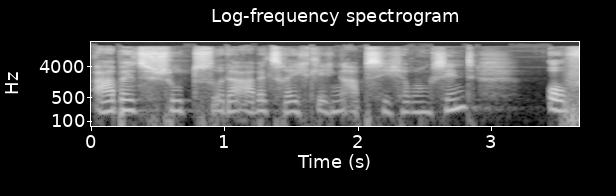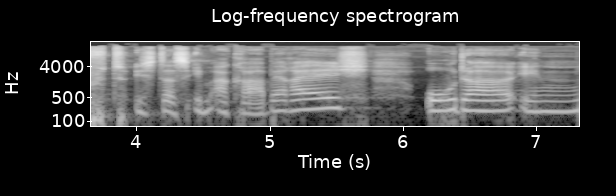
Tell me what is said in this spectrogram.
Arbeitsschutz- oder arbeitsrechtlichen Absicherung sind. Oft ist das im Agrarbereich oder in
